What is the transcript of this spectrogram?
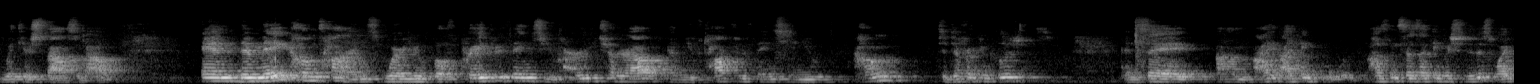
with your spouse about. And there may come times where you've both prayed through things, you've heard each other out, and you've talked through things, and you come to different conclusions. And say, um, I, I think, husband says, I think we should do this, wife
